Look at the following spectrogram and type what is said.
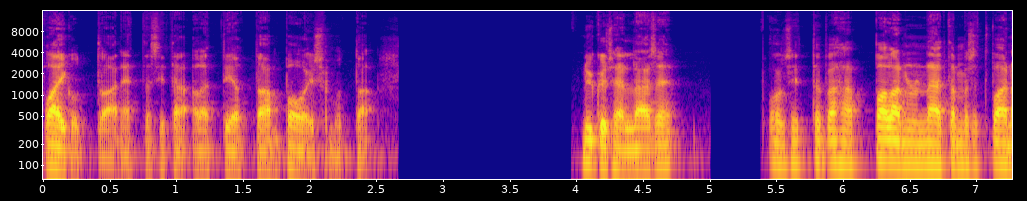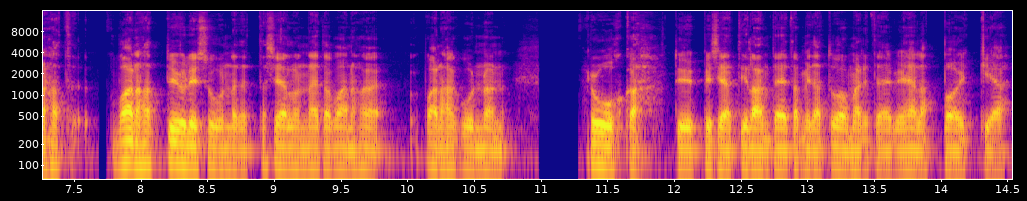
vaikuttaa, että sitä alettiin ottaa pois, mutta nykyisellään se on sitten vähän palannut nämä tämmöiset vanhat, vanhat tyylisuunnat, että siellä on näitä vanhoja, vanha kunnon ruuhka-tyyppisiä tilanteita, mitä tuomarit ei vihellä poikki ja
